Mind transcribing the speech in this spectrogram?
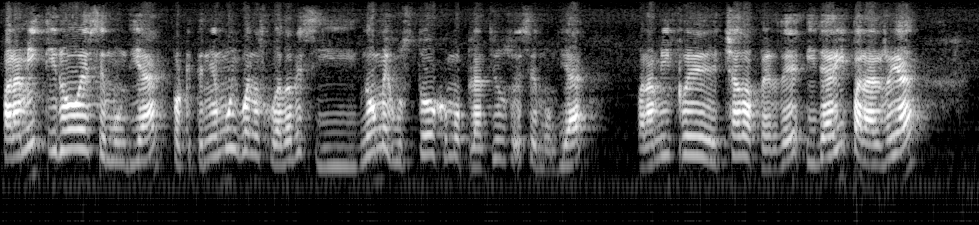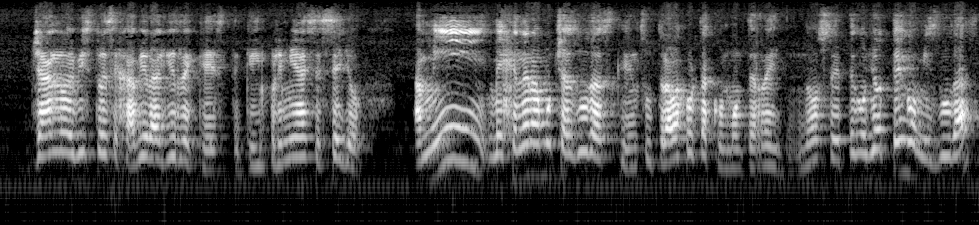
para mí tiró ese mundial porque tenía muy buenos jugadores y no me gustó cómo planteó ese mundial. para mí fue echado a perder y de ahí para el Real ya no he visto ese Javier Aguirre que este que imprimía ese sello. A mí me genera muchas dudas que en su trabajo ahorita con Monterrey, no sé, tengo yo tengo mis dudas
